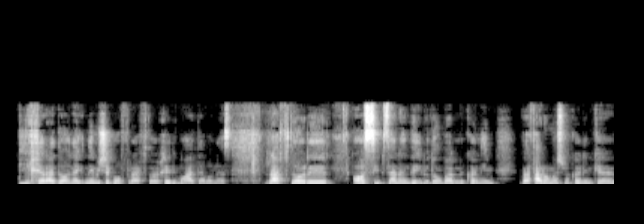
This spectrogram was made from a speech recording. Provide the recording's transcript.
بیخردانه نمیشه گفت رفتار خیلی معدبانه است. رفتار آسیب زننده ای رو دنبال می‌کنیم و فراموش می‌کنیم که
